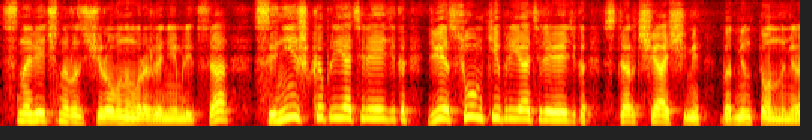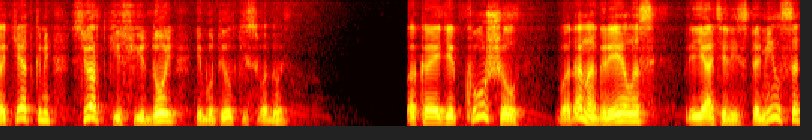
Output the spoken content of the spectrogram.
с навечно разочарованным выражением лица, сынишка приятеля Эдика, две сумки приятеля Эдика с торчащими бадминтонными ракетками, свертки с едой и бутылки с водой. Пока Эдик кушал, вода нагрелась, приятель истомился,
